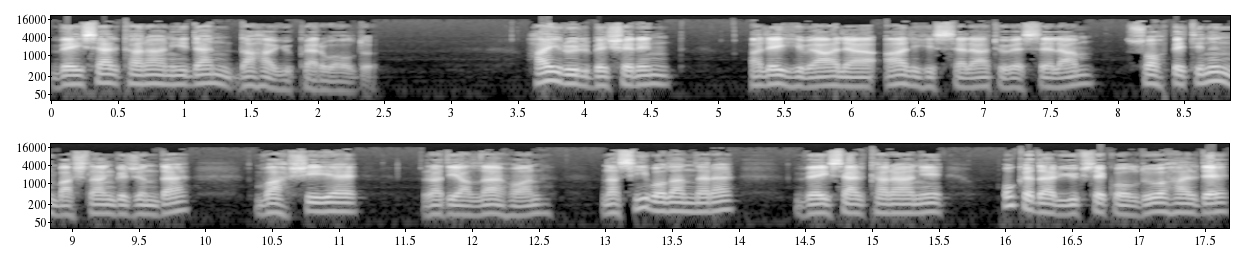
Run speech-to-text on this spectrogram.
Veysel Karani'den daha yukarı oldu. Hayrül Beşer'in aleyhi ve ala aleyhissalatu vesselam sohbetinin başlangıcında Vahşiye radıyallahu an nasip olanlara Veysel Karani o kadar yüksek olduğu halde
